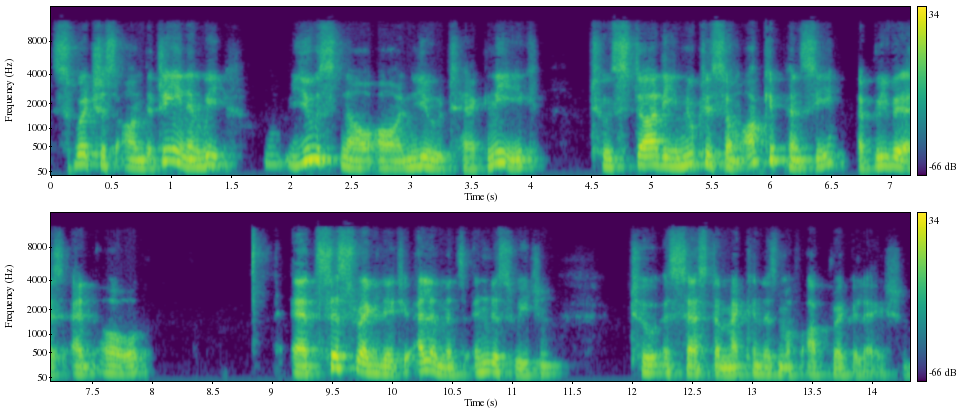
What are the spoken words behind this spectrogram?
switches on the gene. And we used now our new technique to study nucleosome occupancy, abbreviated as NO, at cis regulatory elements in this region to assess the mechanism of upregulation.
